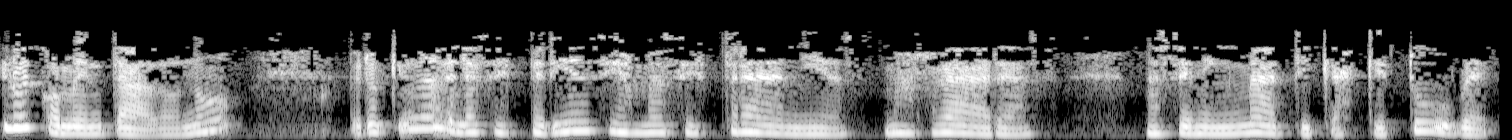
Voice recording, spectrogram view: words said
lo he comentado, ¿no? Pero que una de las experiencias más extrañas, más raras, más enigmáticas que tuve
